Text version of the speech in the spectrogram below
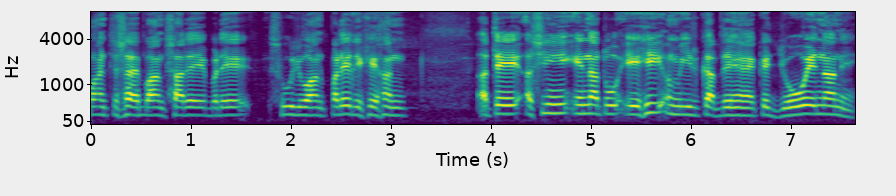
ਪੰਚ ਸਾਹਿਬਾਨ ਸਾਰੇ ਬੜੇ ਸੂਝਵਾਨ ਪੜ੍ਹੇ ਲਿਖੇ ਹਨ ਅਤੇ ਅਸੀਂ ਇਹਨਾਂ ਤੋਂ ਇਹੀ ਉਮੀਦ ਕਰਦੇ ਹਾਂ ਕਿ ਜੋ ਇਹਨਾਂ ਨੇ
